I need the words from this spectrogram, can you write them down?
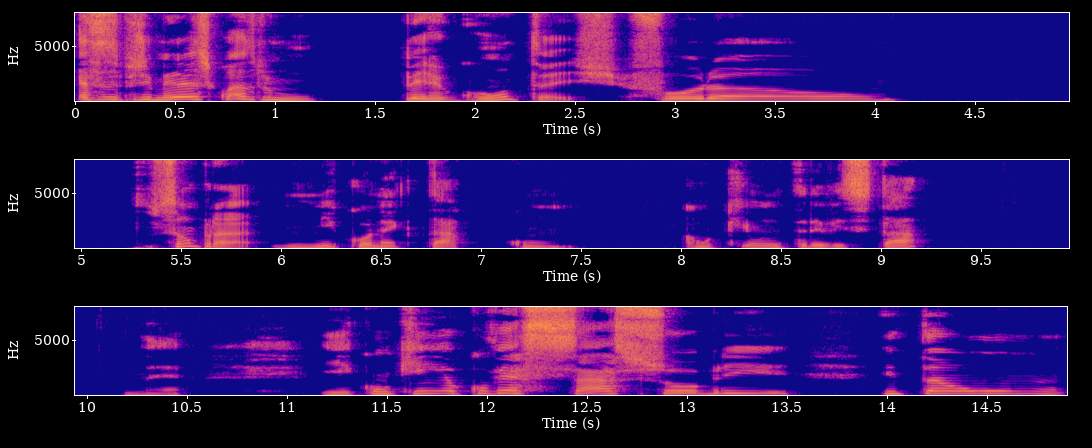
Essas primeiras quatro perguntas foram. são para me conectar com, com quem eu entrevistar, né? E com quem eu conversar sobre. Então.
